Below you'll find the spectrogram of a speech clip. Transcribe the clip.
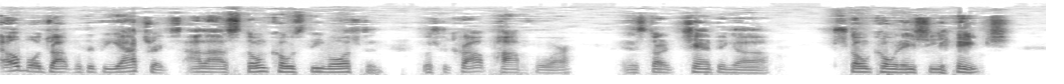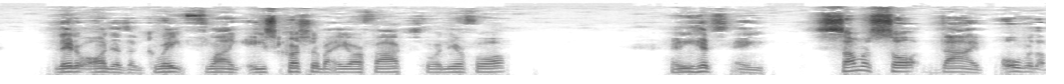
elbow drop with the theatrics, a la Stone Cold Steve Austin, which the crowd popped for, and started chanting, uh, Stone Cold ACH. Later on, there's a great flying ace crusher by AR Fox for a near fall. And he hits a somersault dive over the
